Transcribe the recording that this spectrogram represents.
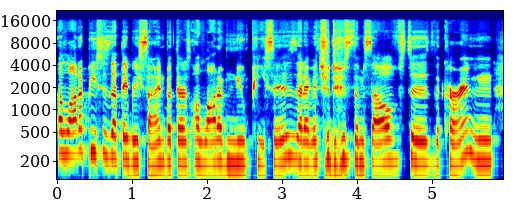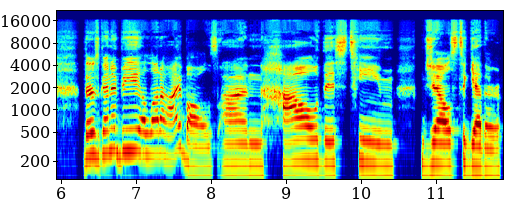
a lot of pieces that they re-signed, but there's a lot of new pieces that have introduced themselves to the current, and there's going to be a lot of eyeballs on how this team gels together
